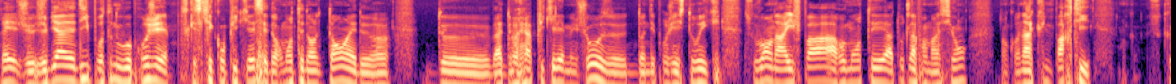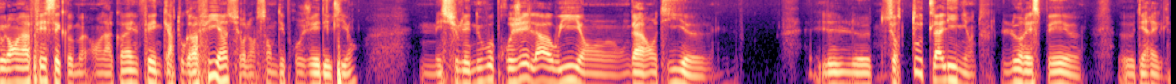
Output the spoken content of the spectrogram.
Après, j'ai bien dit pour tout nouveau projet, parce que ce qui est compliqué, c'est de remonter dans le temps et bah, de, réappliquer les mêmes choses dans des projets historiques. Souvent, on n'arrive pas à remonter à toute l'information, donc on n'a qu'une partie. Ce que l'on a fait, c'est qu'on a quand même fait une cartographie hein, sur l'ensemble des projets des clients. Mais sur les nouveaux projets, là, oui, on, garantit euh, sur toute la ligne, le respect euh, euh, des règles.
